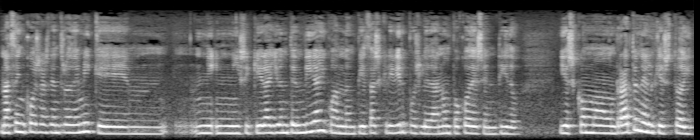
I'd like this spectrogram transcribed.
nacen cosas dentro de mí que mmm, ni, ni siquiera yo entendía y cuando empiezo a escribir pues le dan un poco de sentido. Y es como un rato en el que estoy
